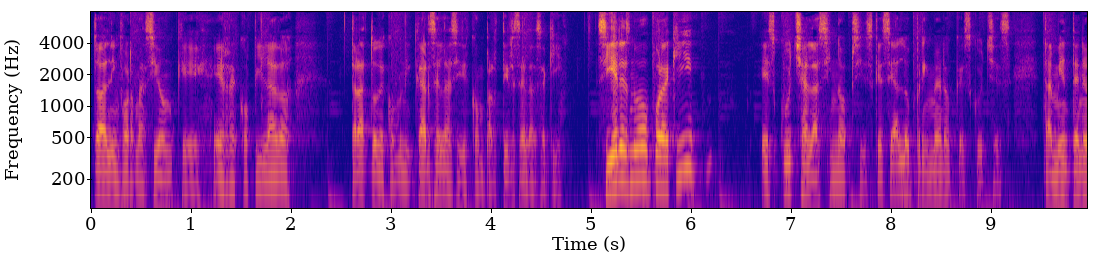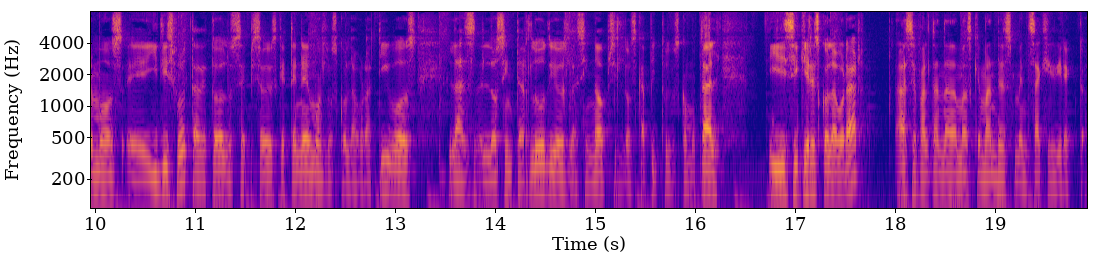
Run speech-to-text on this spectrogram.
Toda la información que he recopilado, trato de comunicárselas y de compartírselas aquí. Si eres nuevo por aquí, escucha la sinopsis, que sea lo primero que escuches. También tenemos eh, y disfruta de todos los episodios que tenemos, los colaborativos, los interludios, la sinopsis, los capítulos como tal. Y si quieres colaborar, hace falta nada más que mandes mensaje directo.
